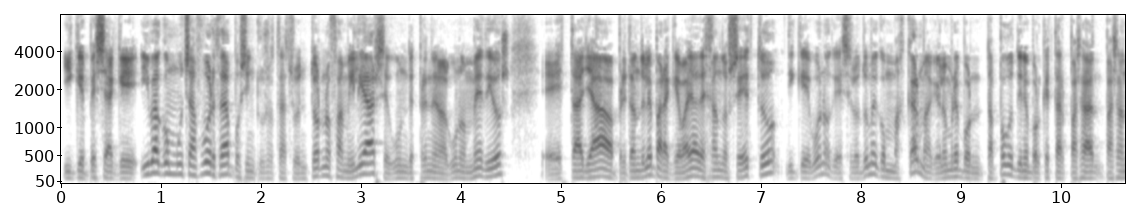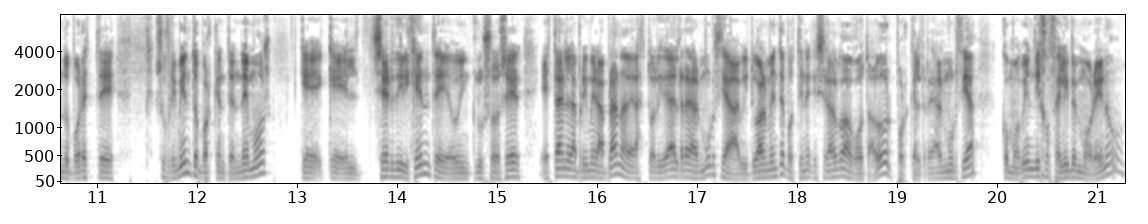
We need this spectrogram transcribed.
y que pese a que iba con mucha fuerza, pues incluso hasta su entorno familiar, según desprenden algunos medios, eh, está ya apretándole para que vaya dejándose esto y que bueno, que se lo tome con más calma, que el hombre tampoco tiene por qué estar pasando por este sufrimiento, porque entendemos que, el ser dirigente o incluso ser estar en la primera plana de la actualidad del Real Murcia habitualmente pues tiene que ser algo agotador, porque el Real Murcia, como bien dijo Felipe Moreno,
